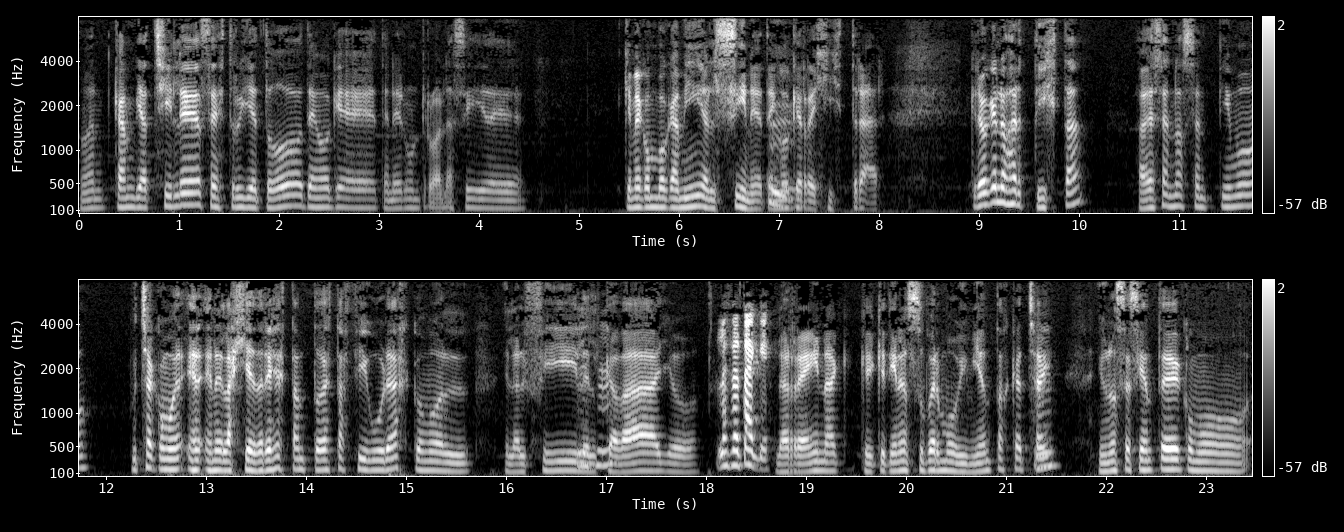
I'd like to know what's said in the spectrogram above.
"Man, cambia Chile, se destruye todo, tengo que tener un rol así de... que me convoca a mí el cine, tengo Mm. que registrar. Creo que los artistas a veces nos sentimos... Pucha, como en, en el ajedrez están todas estas figuras como el, el alfil, el caballo, Las de ataque. la reina, que, que tienen super movimientos, ¿cachai? Mm. Y uno se siente como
